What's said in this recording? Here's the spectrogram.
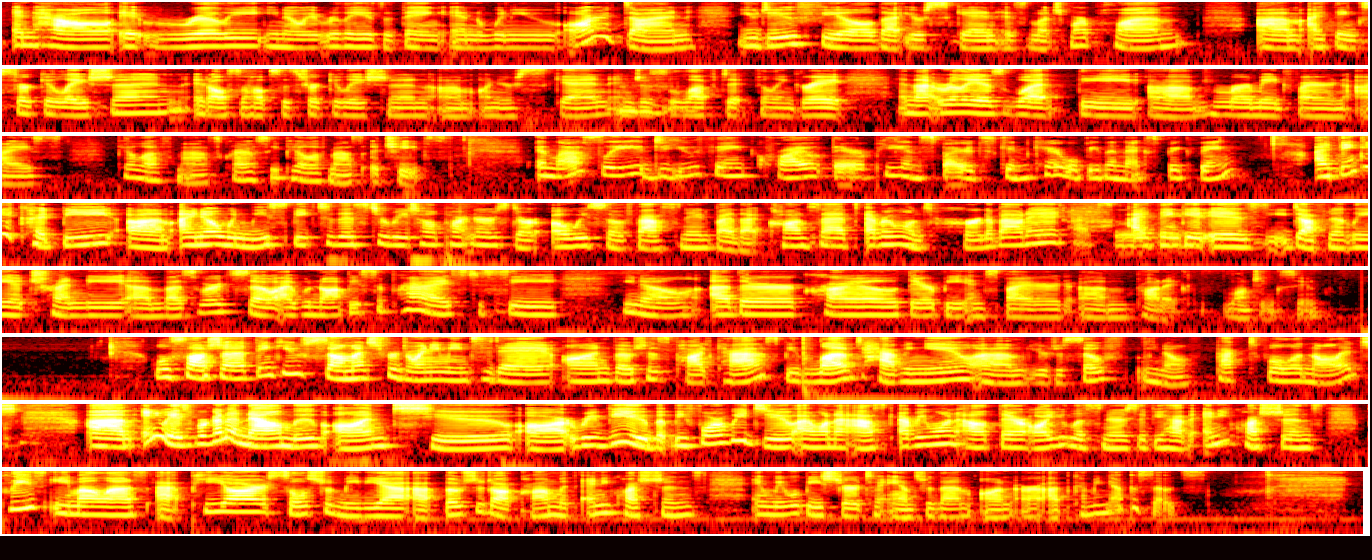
and how it really, you know, it really is a thing. And when you are done, you do feel that your skin is much more plump. Um, I think circulation, it also helps with circulation um, on your skin and just left it feeling great. And that really is what the uh, Mermaid Fire and Ice PLF mask, Cryo C PLF mask achieves. And lastly, do you think cryotherapy inspired skincare will be the next big thing? I think it could be. Um, I know when we speak to this to retail partners, they're always so fascinated by that concept. Everyone's heard about it. I think it is definitely a trendy um, buzzword. So I would not be surprised to see, you know, other cryotherapy inspired um, product launching soon. Well, Sasha, thank you so much for joining me today on Boscia's podcast. We loved having you. Um, you're just so, you know, packed full of knowledge. Um, anyways, we're going to now move on to our review. But before we do, I want to ask everyone out there, all you listeners, if you have any questions, please email us at prsocialmedia at boscia.com with any questions, and we will be sure to answer them on our upcoming episodes.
